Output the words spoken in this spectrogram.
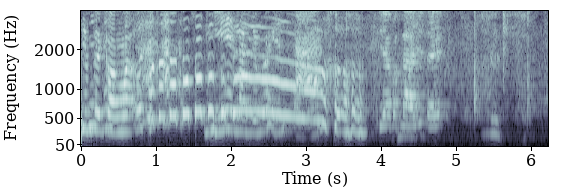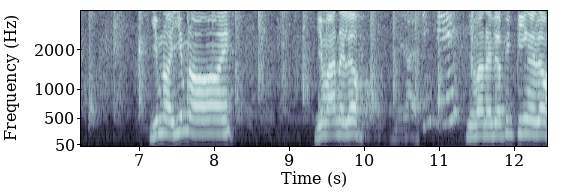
ยิ้มใส่กล่องละเออตุ๊ดตุ๊ดตุ๊ดตุ๊ดตุ๊ดนี่เราจะไม่เห็นตาเสียบักลาอยู่ไสยิ้มหน่อยยิ้มหน่อยยิ้มหวานหน่อยเร็วไม่ได้ปิ๊งปิ๊งยิ้มหวานหน่อยเร็วปิ๊งปิ๊งหน่อยเร็ว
